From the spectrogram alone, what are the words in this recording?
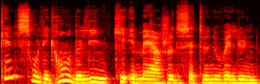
Quelles sont les grandes lignes qui émergent de cette nouvelle lune?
